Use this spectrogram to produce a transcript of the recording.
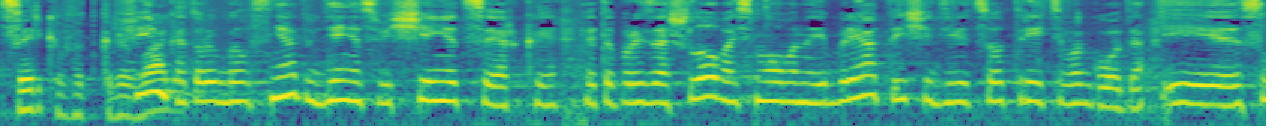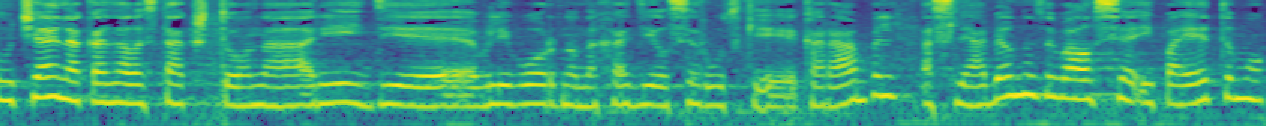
церковь открывали. Фильм, который был снят в день освящения церкви. Это произошло 8 ноября 1903 года. И случайно оказалось так, что на рейде в Ливорно находился русский корабль, Ослябел назывался, и поэтому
